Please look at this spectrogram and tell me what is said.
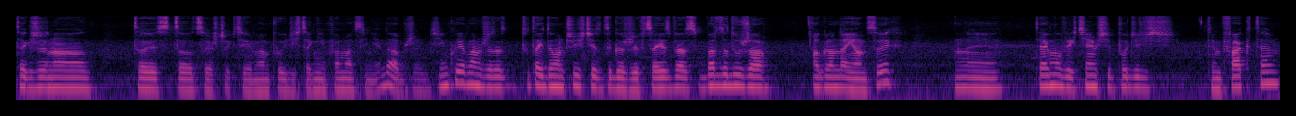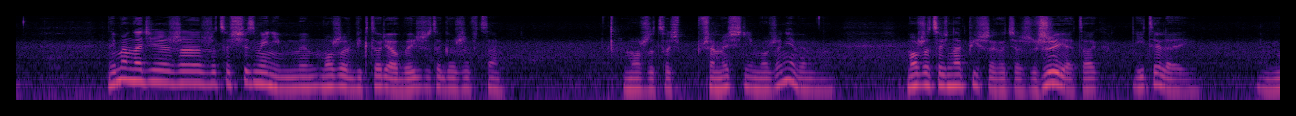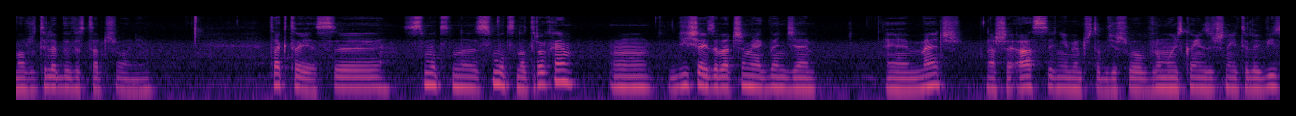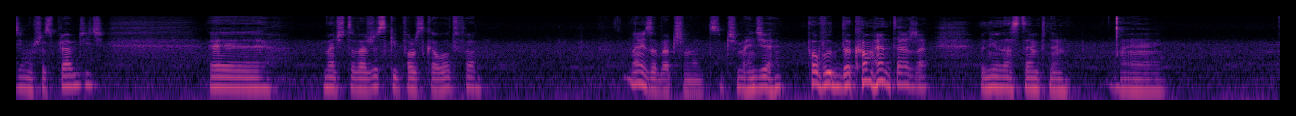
także no to jest to, co jeszcze chciałem Wam powiedzieć tak informacyjnie. Dobrze, dziękuję Wam, że tutaj dołączyliście do tego żywca. Jest Was bardzo dużo oglądających. E, tak jak mówię, chciałem się podzielić tym faktem. No i mam nadzieję, że, że coś się zmieni. My, może Wiktoria obejrzy tego żywca. Może coś przemyśli, może nie wiem. No. Może coś napisze, chociaż żyje, tak? I tyle. I może tyle by wystarczyło, nie? Tak to jest. Y, smutno, smutno trochę. Y, dzisiaj zobaczymy, jak będzie y, mecz. Nasze asy. Nie wiem, czy to będzie szło w rumuńskojęzycznej telewizji. Muszę sprawdzić. Mecz towarzyski Polska-Łotwa. No i zobaczymy, czy będzie powód do komentarza w dniu następnym. E,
